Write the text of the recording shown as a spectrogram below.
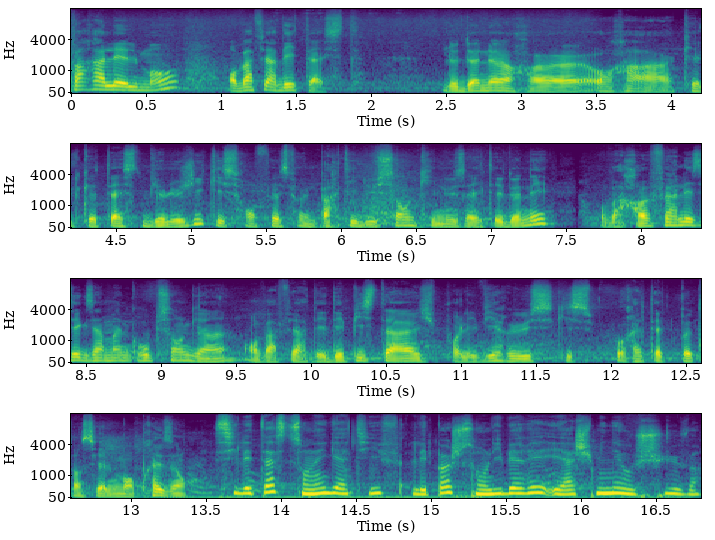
Parallèlement, on va faire des tests. Le donneur euh, aura quelques tests biologiques qui seront faits sur une partie du sang qui nous a été donnée. On va refaire les examens de groupe sanguin, on va faire des dépistages pour les virus qui pourraient être potentiellement présents. Si les tests sont négatifs, les poches sont libérées et acheminées aux chuves.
